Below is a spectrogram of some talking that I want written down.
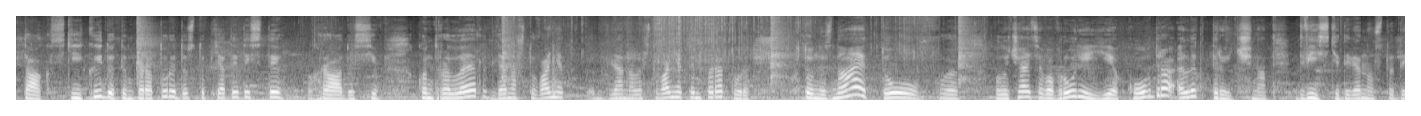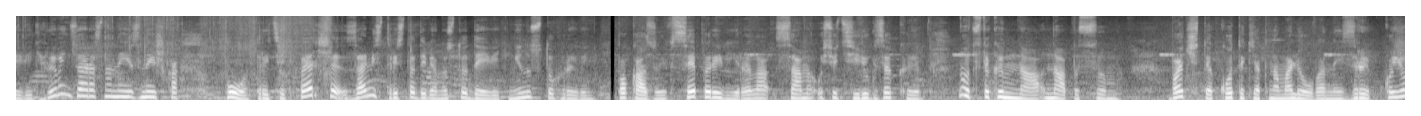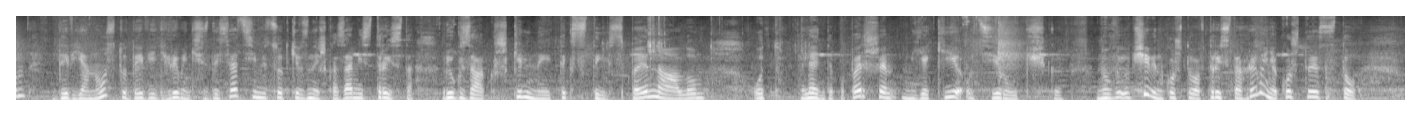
Так, стійкий до температури до 150 градусів. Контролер для налаштування, для налаштування температури. Хто не знає, то в Получається, в Аврорі є ковдра електрична. 299 гривень зараз на неї знижка. По 31 замість 399, мінус 100 гривень. Показую, все перевірила. Саме ось оці рюкзаки. Ну, от з таким на, написом. Бачите, котик як намальований з рибкою. 99 гривень, 67% знижка, замість 300. Рюкзак, шкільний, текстиль з пеналом. От гляньте, по-перше, м'які оці ручки. Ну, взагалі він коштував 300 гривень, а коштує 100.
